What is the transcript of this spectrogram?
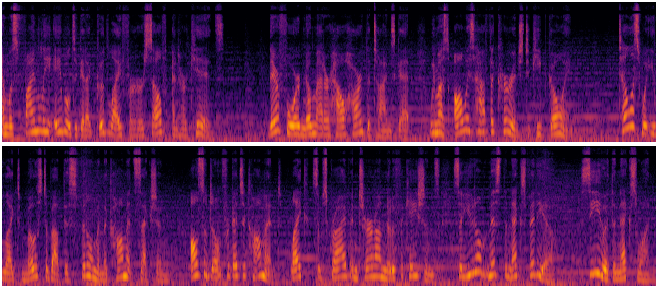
and was finally able to get a good life for herself and her kids. Therefore, no matter how hard the times get, we must always have the courage to keep going. Tell us what you liked most about this film in the comments section. Also, don't forget to comment, like, subscribe, and turn on notifications so you don't miss the next video. See you at the next one.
